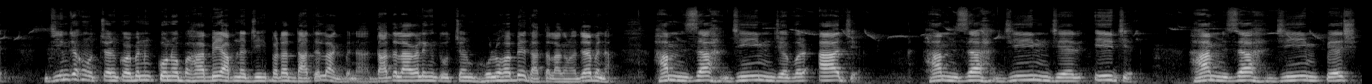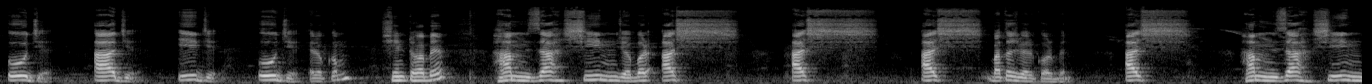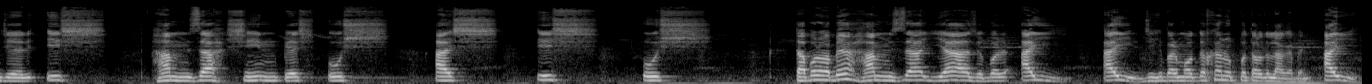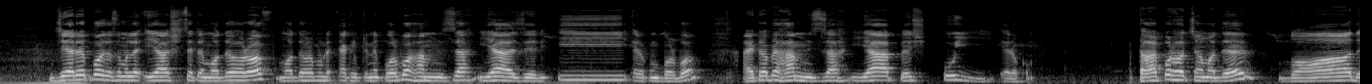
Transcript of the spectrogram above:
জিম যখন উচ্চারণ করবেন, কোনোভাবে আপনার জিহ্বাটা দাঁতে লাগবে না। দাঁতে লাগালে কিন্তু উচ্চারণ ভুল হবে, দাঁতে লাগানো যাবে না। হামজাহ জিম, জবর, আজ। হামজাহ জিম, জের, ইজ। হামজাহ জিম, পেশ, উজ। আজ, ইজ, উজ। এরকম শিনটা হবে। হামজাহ শিন, জবর, আশ আশ আশ, বাতাস বের করবেন। আশ হামজাহ শিন, জের, ইশ হামজাহ শিন, পেশ, উশ, আশ, ইশ, উশ। তারপর হবে হামজা, ইয়া, জবর, আই আই, জিহিবার মধ্যখান উপর তালতে লাগাবেন। আই জের পর যসমলে ইয়া আসছে, এটা মধ্য হরফ মধ্য হরফ আমরা এক লিপটেনে পড়ব, হামজা, ইয়া, জের, ই, এরকম পড়ব। আর এটা হবে হামজা, ইয়া, পেশ, উই, এরকম। তারপর হচ্ছে আমাদের দদ।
